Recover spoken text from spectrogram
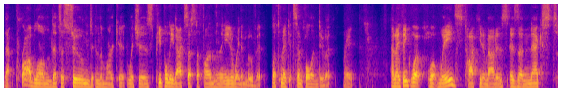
that problem that's assumed in the market, which is people need access to funds and they need a way to move it. Let's make it simple and do it right. And I think what what Wade's talking about is is a next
